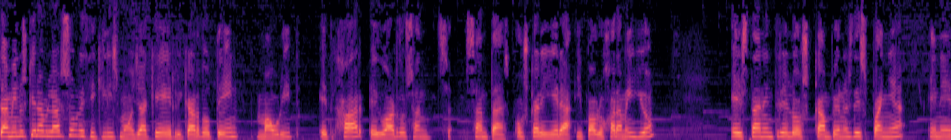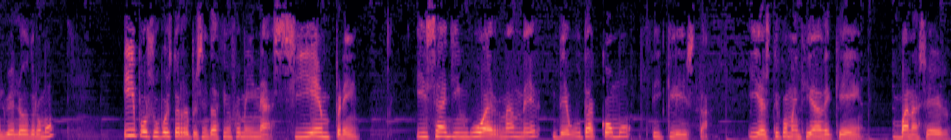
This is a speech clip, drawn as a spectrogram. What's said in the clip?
También os quiero hablar sobre ciclismo, ya que Ricardo Ten, Maurit Edhar, Eduardo Santas, Oscar Higuera y Pablo Jaramillo están entre los campeones de España en el velódromo. Y por supuesto, representación femenina siempre. Isa Jingua Hernández debuta como ciclista. Y estoy convencida de que van a ser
